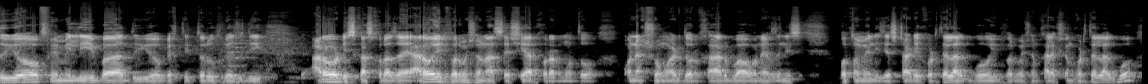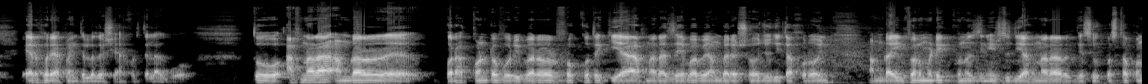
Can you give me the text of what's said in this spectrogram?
দুইও ফ্যামিলি বা দুইও ব্যক্তিত্বের উপরে যদি আরও ডিসকাস করা যায় আরও ইনফরমেশন আছে শেয়ার করার মতো, অনেক সময়ের দরকার বা অনেক জিনিস প্রথমে নিজে স্টাডি করতে লাগবো ইনফরমেশন কালেকশন করতে লাগবো, এরপরে আপনাদের লগে শেয়ার করতে লাগবো। তো আপনারা আমরার পরাকণ্ঠ পরিবারের পক্ষ থেকে আপনারা যেভাবে আমরা সহযোগিতা করেন, আমরা ইনফরমেটিভ কোনো জিনিস যদি আপনারা গেছে উপস্থাপন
